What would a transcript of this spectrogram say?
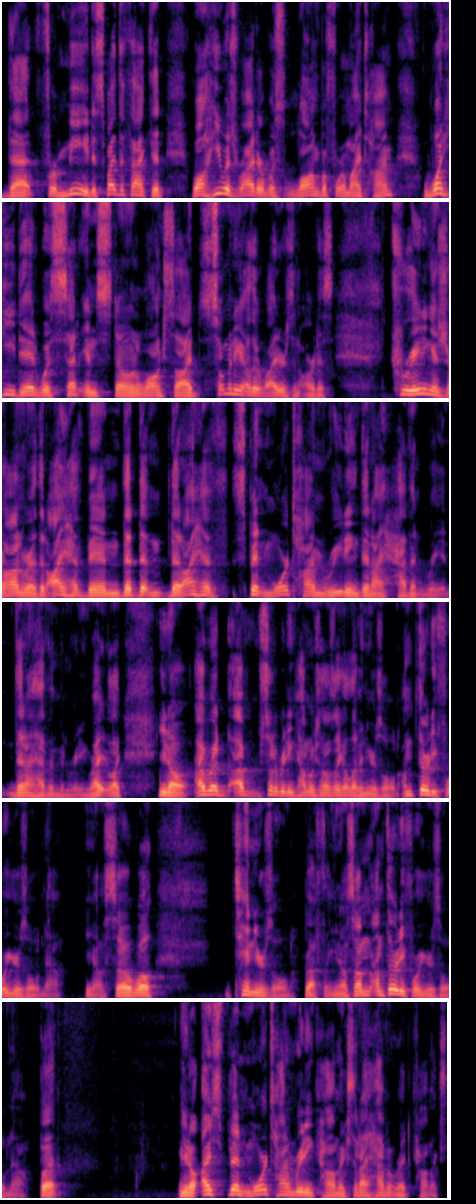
that for me despite the fact that while he was writer was long before my time what he did was set in stone alongside so many other writers and artists creating a genre that I have been that that, that I have spent more time reading than I haven't read than I haven't been reading right? Like you know I read I've started reading comics when I was like 11 years old. I'm 34 years old now you know? So well 10 years old, roughly, you know, so I'm, I'm 34 years old now. But, you know, I spend more time reading comics than I haven't read comics.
